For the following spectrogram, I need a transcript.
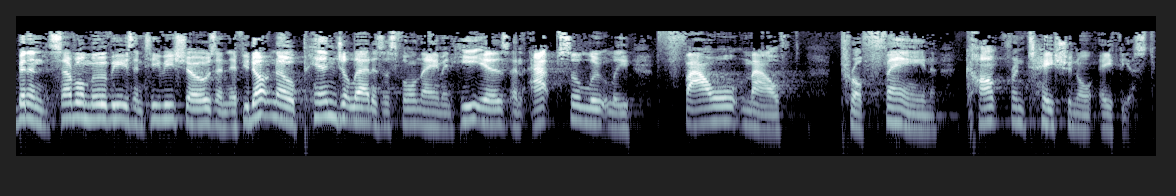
been in several movies and TV shows, and if you don't know, Penn Jillette is his full name, and he is an absolutely foul mouthed, profane, confrontational atheist.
